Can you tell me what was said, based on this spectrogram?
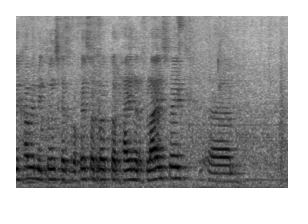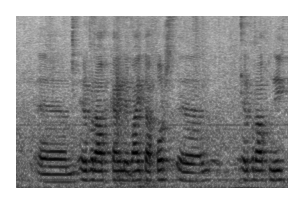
wir haben mit uns Herrn Professor Dr. Heiner Fleißweg. Ähm, ähm, er braucht keine weiter äh, er braucht nicht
